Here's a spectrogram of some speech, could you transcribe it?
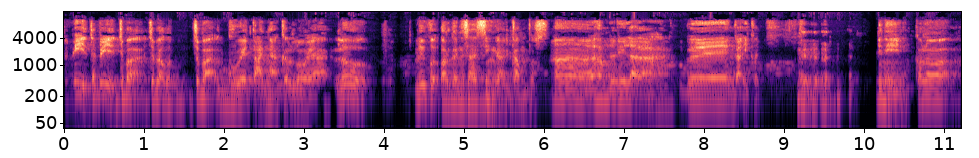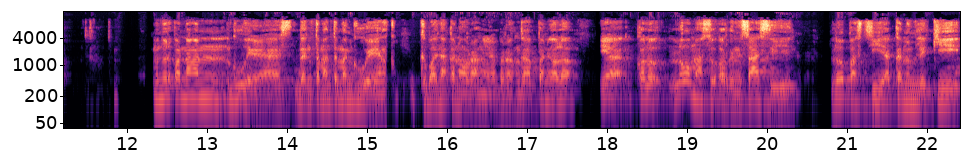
Tapi tapi coba coba coba gue tanya ke lo ya, lo Lu ikut organisasi nggak di kampus? Ah, Alhamdulillah, gue nggak ikut. Gini, kalau menurut pandangan gue ya dan teman-teman gue yang kebanyakan orang ya beranggapan kalau ya kalau lo masuk organisasi, lo pasti akan memiliki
